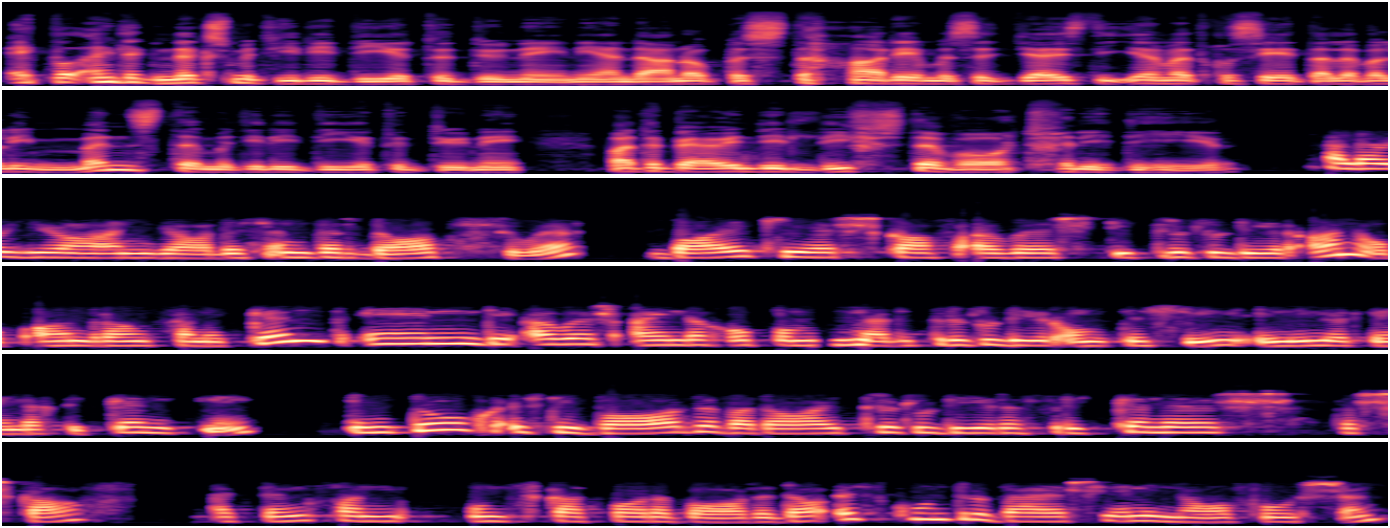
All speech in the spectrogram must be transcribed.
ek wil eintlik niks met hierdie dier te doen hê nie en dan op 'n stadium is dit juist die een wat gesê het hulle wil die minste met hierdie dier te doen hê wat by ou die liefste word vir die dier. Hallo Johan, ja, dis inderdaad so. Baie keer skaf ouers die troeteldier aan op aandrang van 'n kind en die ouers eindig op om na die troeteldier om te sien en nie noodwendig die kind nie. En tog is die waarde wat daai troeteldiere vir die kinders verskaf, ek dink van onskatbare waarde. Daar is kontroversie in die navorsing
